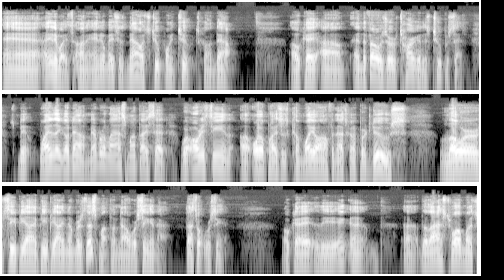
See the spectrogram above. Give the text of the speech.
And anyways, on an annual basis, now it's 2.2. It's gone down. Okay, um, and the Federal Reserve target is two percent. Why did they go down? Remember last month I said we're already seeing uh, oil prices come way off, and that's going to produce lower CPI and PPI numbers this month, and now we're seeing that. That's what we're seeing. Okay, the uh, uh, the last 12 months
